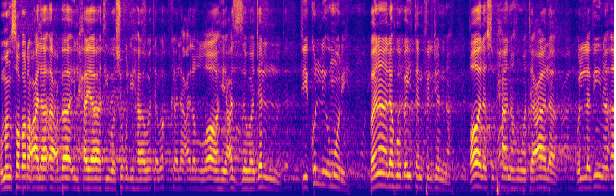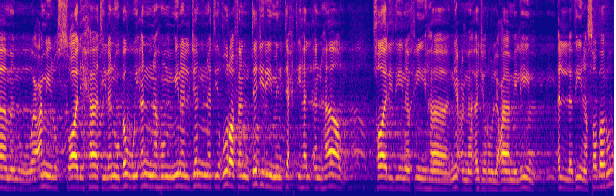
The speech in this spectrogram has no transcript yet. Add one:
ومن صبر على أعباء الحياة وشغلها وتوكل على الله عز وجل في كل أموره بنى له بيتا في الجنة. قال سبحانه وتعالى والذين آمنوا وعملوا الصالحات لنبوئنهم من الجنة غرفا تجري من تحتها الأنهار خالدين فيها نعم أجر العاملين الذين صبروا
